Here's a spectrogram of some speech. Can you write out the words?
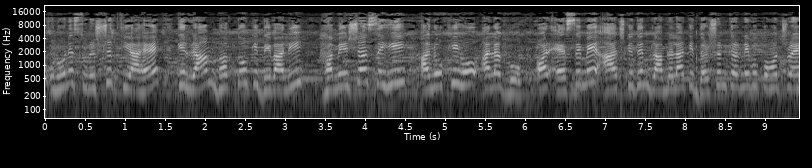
उन्होंने सुनिश्चित किया है कि राम भक्तों की दिवाली हमेशा से ही अनोखी हो, अलग हो। और ऐसे में आज के दिन रामलला के दर्शन करने वो पहुँच रहे हैं।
